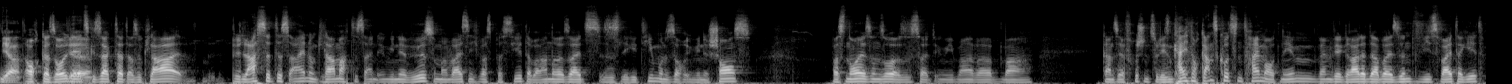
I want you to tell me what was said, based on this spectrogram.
ja. auch Gasol, der ja. jetzt gesagt hat, also klar belastet es einen und klar macht es einen irgendwie nervös und man weiß nicht, was passiert, aber andererseits ist es legitim und es ist auch irgendwie eine Chance, was Neues und so. Also es ist halt irgendwie mal, war, war ganz erfrischend zu lesen. Kann ich noch ganz kurz einen Timeout nehmen, wenn wir gerade dabei sind, wie es weitergeht?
